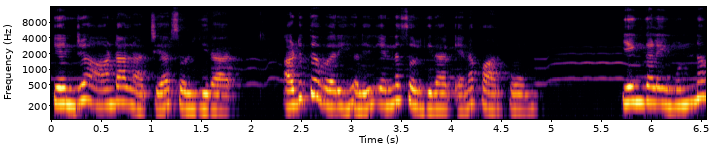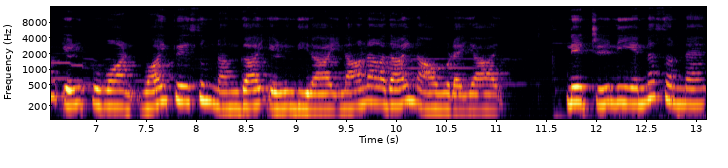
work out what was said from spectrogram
என்று ஆண்டாள் நாச்சியார் சொல்கிறார். அடுத்த வரிகளில் என்ன சொல்கிறார் என பார்ப்போம். எங்களை முன்னம் எழுப்புவான் வாய் பேசும் நங்காய் எழுந்திராய் நானாதாய் நாவுடையாய். நேற்று நீ என்ன சொன்ன?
